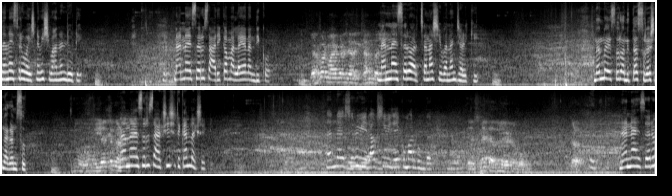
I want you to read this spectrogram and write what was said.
ನನ್ನ ಹೆಸರು ವೈಷ್ಣವಿ ಶಿವಾನಂದ್ ಡ್ಯೂಟಿ. ನನ್ನ ಹೆಸರು ಸಾರಿಕಾ ಮಲ್ಲಯ್ಯ ನಂದಿಕೋ. ನನ್ನ ಹೆಸರು ಅರ್ಚನಾ ಶಿವನನ್ ಜಳಕಿ. ನನ್ನ ಹೆಸರು ಅನಿತಾ ಸುರೇಶ್ ನಗಣ್ಸು ನನ್ನ ಹೆಸರು ಸಾಕ್ಷಿ ಶ್ರೀಕಾಂತ್ ಲಕ್ಷೆಟ್ಟಿ. ನನ್ನ ಹೆಸರು ವೀರಾಕ್ಷಿ ವಿಜಯಕುಮಾರ್ ಗುಂಡರ್. ನನ್ನ ಹೆಸರು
